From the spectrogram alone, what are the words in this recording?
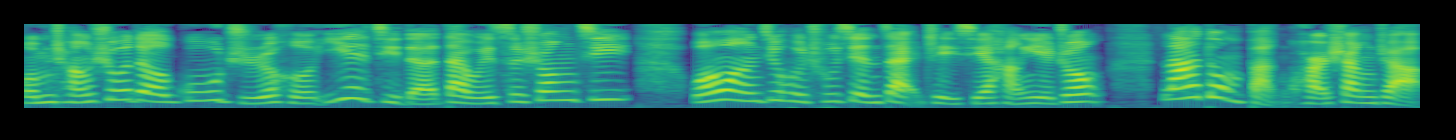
我们常说的估值和业绩的戴维斯双击，往往就会出现在这些行业中，拉动板块上涨。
